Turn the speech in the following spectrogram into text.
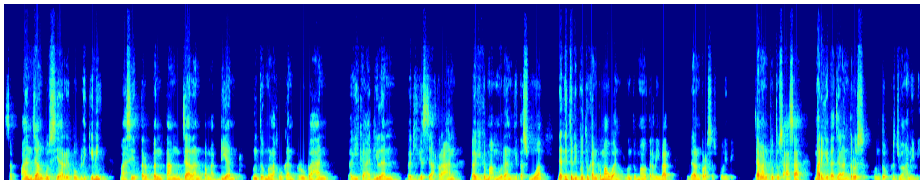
Sepanjang usia republik ini masih terbentang jalan pengabdian untuk melakukan perubahan bagi keadilan, bagi kesejahteraan, bagi kemakmuran kita semua dan itu dibutuhkan kemauan untuk mau terlibat di dalam proses politik. Jangan putus asa, mari kita jalan terus untuk perjuangan ini.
